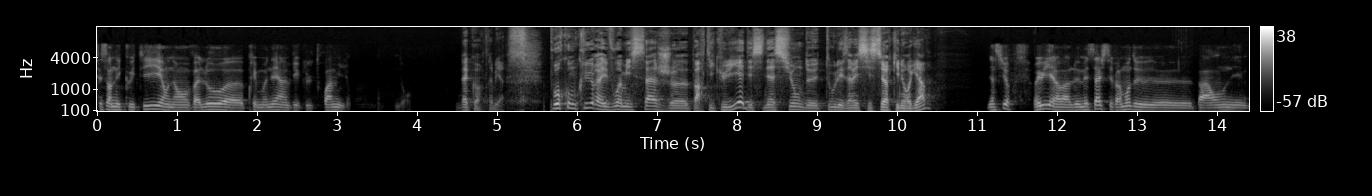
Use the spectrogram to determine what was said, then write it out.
C'est en equity, on est en valo euh, pré-monnaie à 1,3 million. D'accord, très bien. Pour conclure, avez-vous un message euh, particulier à destination de tous les investisseurs qui nous regardent? Bien sûr. Oui, oui. Alors le message, c'est vraiment de, bah, on est,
